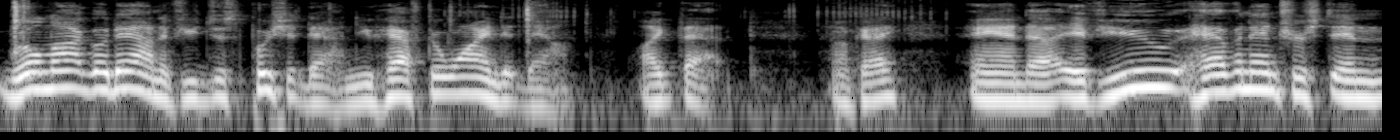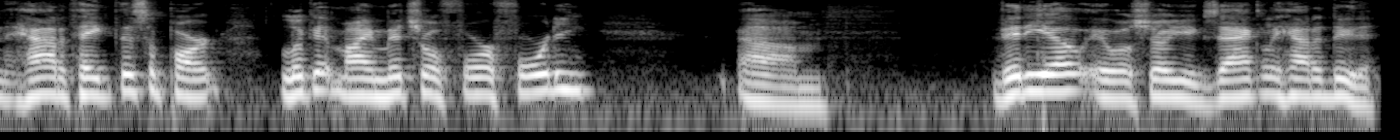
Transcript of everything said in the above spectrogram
will not go down if you just push it down. You have to wind it down like that, okay? And uh, if you have an interest in how to take this apart, look at my Mitchell 440 um, video. It will show you exactly how to do that.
